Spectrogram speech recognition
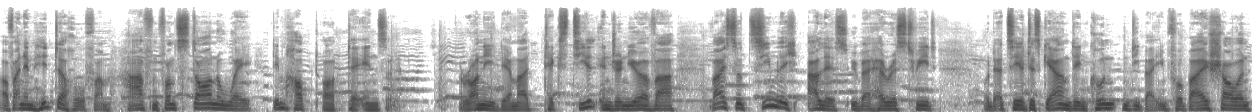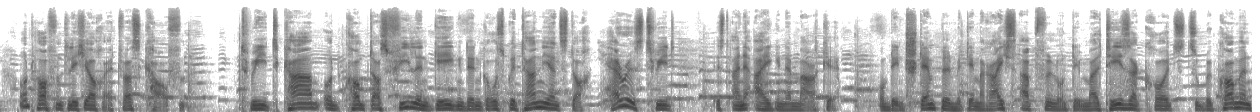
auf einem Hinterhof am Hafen von Stornoway, dem Hauptort der Insel. Ronnie, der mal Textilingenieur war, weiß so ziemlich alles über Harris Street und erzählt es gern den Kunden, die bei ihm vorbeischauen und hoffentlich auch etwas kaufen. Tweed kam und kommt aus vielen Gegenden Großbritanniens, doch Harris Tweed ist eine eigene Marke. Um den Stempel mit dem Reichsapfel und dem Malteserkreuz zu bekommen,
